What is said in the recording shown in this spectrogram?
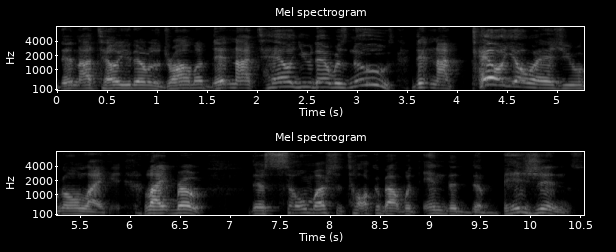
Didn't I tell you there was drama? Didn't I tell you there was news? Didn't I tell your ass you were gonna like it? Like, bro, there's so much to talk about within the divisions.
